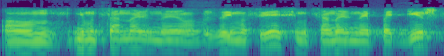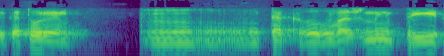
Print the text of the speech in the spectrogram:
эмоциональная взаимосвязь, эмоциональная поддержка, которая так важны при э,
